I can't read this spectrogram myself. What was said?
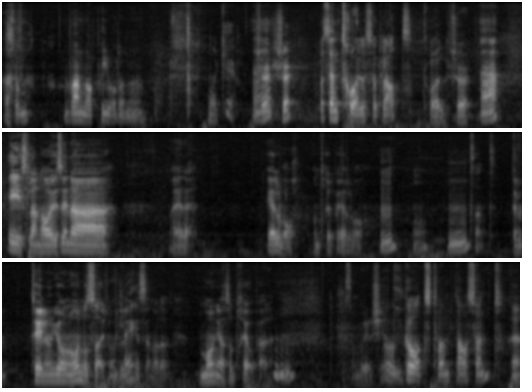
som vandrar på jorden. Och, Okej, Ja. sure, sure. och sen troll såklart. Troll, sure. Ja. Island har ju sina, vad är det? Älvar. De tror på älvar. Mm. Mm. Sant. Det tydligen de gjorde en undersökning för länge sedan och det är många som tror på det. Mm. Som weird shit. Och gårdstomtar och sånt. Ja.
